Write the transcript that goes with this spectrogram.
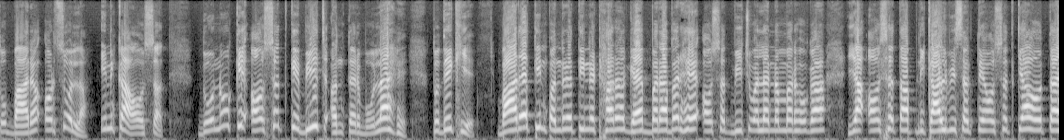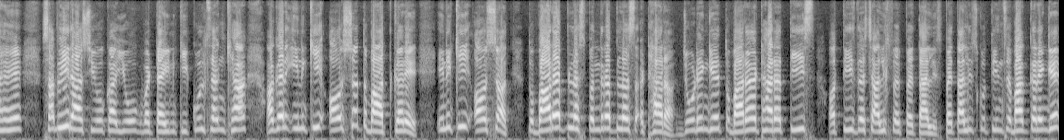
तो बारह और सोलह। इनका औसत। दोनों के औसत के बीच अंतर बोला है। तो देखिए, बारह तीन पंद्रह तीन अठारह गैप बराबर है, औसत बीच वाला नंबर होगा, या औसत आप निकाल भी सकते हैं, औसत क्या होता है? सभी राशियों का योग बटा इनकी कुल संख्या। अगर इनकी औसत बात करें, इनकी औसत तो 12 प्लस 15 प्लस 18 जोड़ेंगे तो 12 18 30 और 30 दस चालीस, पैंतालीस पैंतालीस को तीन से भाग करेंगे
